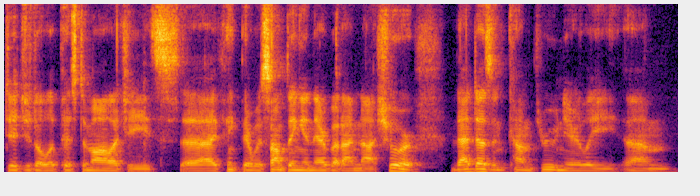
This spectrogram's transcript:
digital epistemologies? Uh, i think there was something in there but i'm not sure. That doesn't come through nearly um,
